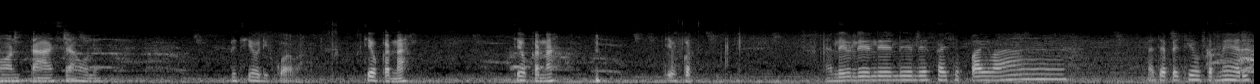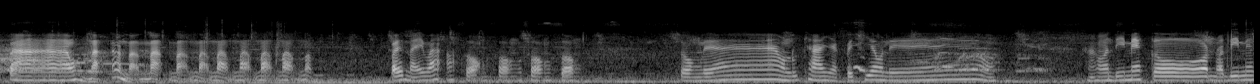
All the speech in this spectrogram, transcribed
นอนตาเศร้าเลย ไปเที่ยวดีกว่าเที่ยวกันนะ เที่ยวกันนะ เที่ยวกันเร็วเร็วเร็วเร็วเร็วใครจะไปวะ ใครจะไปเที่ยวกับแม่หรือเปล่าหนักหนักหนักหนักหนักหนักหนักหนักหนักหนักไปไหนวะเอาสองสองสองสองสองแล้ว ลูกชายอยากไปเที่ยวแล้วสวันดีแม่ก่อนสวันดีแม่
